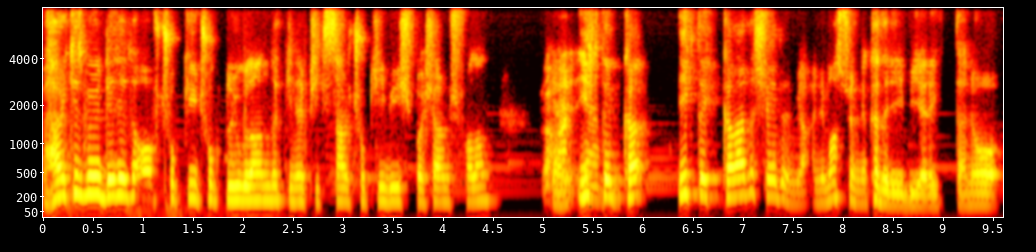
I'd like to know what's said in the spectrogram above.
Herkes böyle dedi dedi of çok iyi çok duygulandık yine Pixar çok iyi bir iş başarmış falan. Yani ilk dakika ilk dakikalarda şey dedim ya animasyon ne kadar iyi bir yere gitti. Hani o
